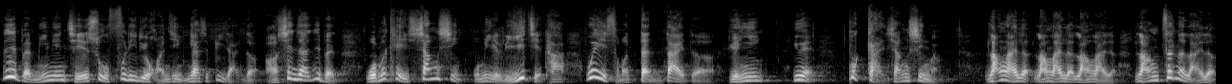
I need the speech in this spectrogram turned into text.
日本明年结束负利率环境应该是必然的啊。现在日本我们可以相信，我们也理解他为什么等待的原因，因为不敢相信嘛。狼来了，狼来了，狼来了，狼真的来了，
